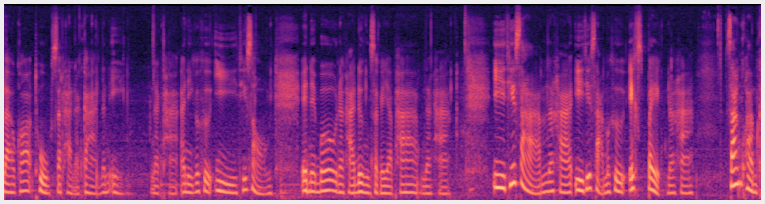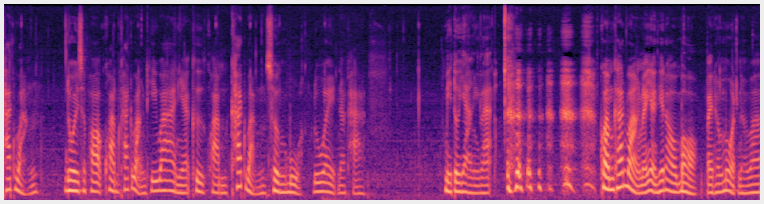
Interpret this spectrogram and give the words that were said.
แล้วก็ถูกสถานการณ์นั่นเอง นะคะ อันนี้ก็คือ E ที่ 2 enable นะคะ ดึงศักยภาพนะคะ E ที่3นะคะ E ที่ 3 ก็คือ expect นะคะ สร้างความคาดหวัง โดยเฉพาะความคาดหวังที่ว่านี้คือความคาดหวังเชิงบวกด้วยนะคะมีตัวอย่างอีกแล้ว ความคาดหวังนะอย่างที่เราบอกไปทั้งหมดนะว่า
